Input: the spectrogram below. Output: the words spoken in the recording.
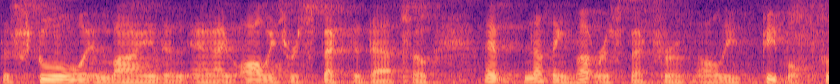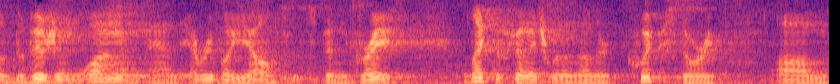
the school in mind, and, and I've always respected that. So I have nothing but respect for all these people. So Division One and, and everybody else, it's been great. I'd like to finish with another quick story. Um,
